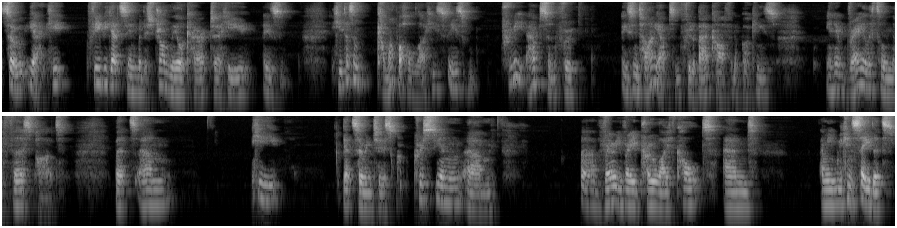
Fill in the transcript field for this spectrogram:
so yeah, he Phoebe gets in with this John Leal character. He is he doesn't come up a whole lot. He's he's pretty absent for he's entirely absent for the back half of the book. He's in it very little in the first part, but um, he gets her into this Christian, um, very very pro life cult, and I mean we can say that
